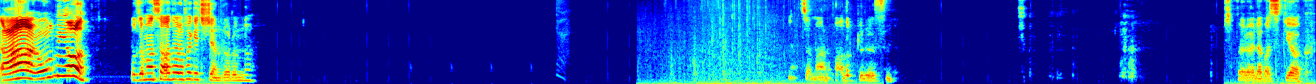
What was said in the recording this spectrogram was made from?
Aa olmuyor. O zaman sağ tarafa geçeceğim zorunlu. Zamanımı alıp duruyorsun. Bu sefer öyle basit yok.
